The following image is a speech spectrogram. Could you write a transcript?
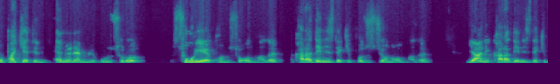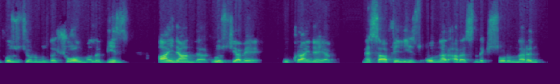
bu paketin en önemli unsuru Suriye konusu olmalı. Karadeniz'deki pozisyon olmalı. Yani Karadeniz'deki pozisyonumuz da şu olmalı. Biz aynı anda Rusya ve Ukrayna'ya mesafeliyiz. Onlar arasındaki sorunların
